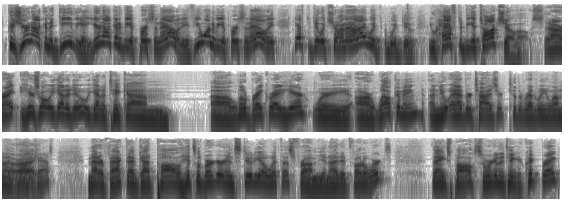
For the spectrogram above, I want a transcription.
Because you're not going to deviate. You're not going to be a personality. If you want to be a personality, you have to do what Sean and I would, would do. You have to be a talk show host. All right, here's what we got to do. We got to take um, a little break right here. We are welcoming a new advertiser to the Red Wing Alumni All right. Podcast. Matter of fact, I've got Paul Hitzelberger in studio with us from United Photo Works. Thanks, Paul. So we're going to take a quick break.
